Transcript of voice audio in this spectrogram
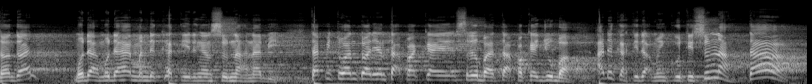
Tuan-tuan? Mudah-mudahan mendekati dengan sunnah Nabi. Tapi tuan-tuan yang tak pakai serban tak pakai jubah adakah tidak mengikuti sunnah? Tak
